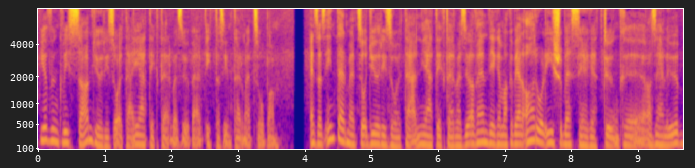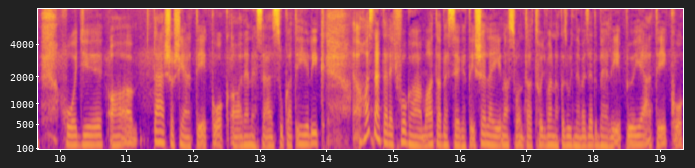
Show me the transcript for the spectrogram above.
Jövünk vissza Győri Zoltán játéktervezővel itt az Intermedzóban. Ez az Intermezzo Győri Zoltán játéktervező a vendégem, akivel arról is beszélgettünk az előbb, hogy a társasjátékok a reneszánszukat élik. Használtál egy fogalmat a beszélgetés elején, azt mondtad, hogy vannak az úgynevezett belépő játékok.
